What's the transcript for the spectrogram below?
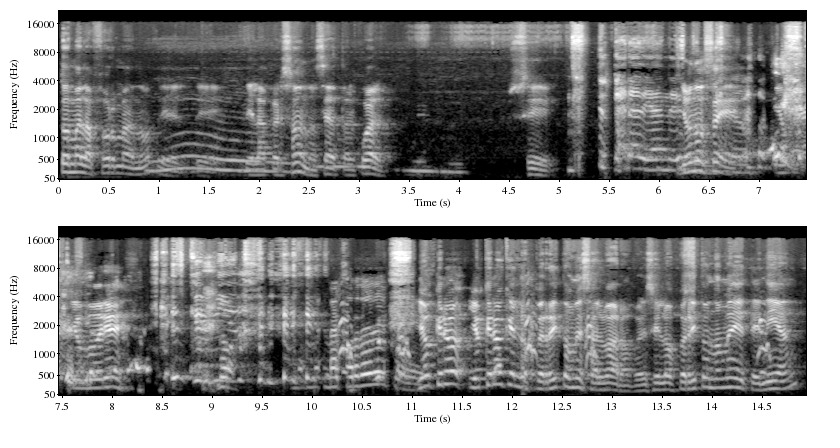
toma la forma, ¿no? De, de- de la persona, o sea, tal cual. Sí. Cara de Ana. Yo no sé. Yo, yo podría- Es que No, me, me acordé de que. yo creo, yo creo que los perritos me salvaron, pero si los perritos no me detenían,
